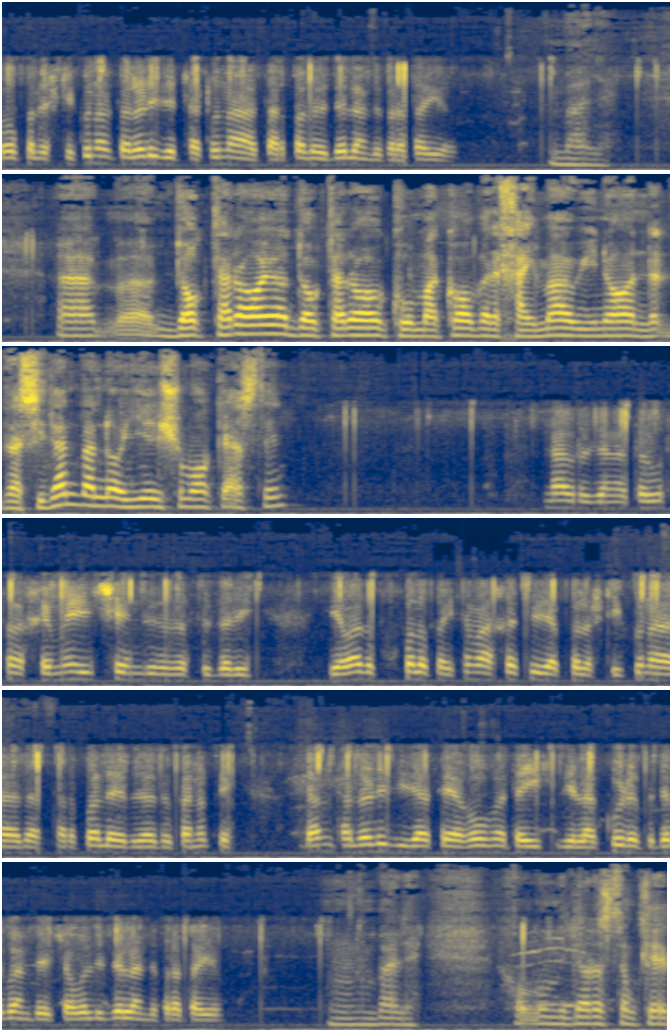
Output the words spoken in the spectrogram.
او پلاستیکونه تلړي د ټټونه ترپلو د لاندې پرته یو بله دکتر آیا دکتر ها کمک ها بر خیمه و اینا رسیدن به نایه شما که هستین؟ ناظره جانه تر اوسه خیمه هیڅ شی نه رسیدلی یوازې په خپل پیسې ما خسي یا پلاستیکونه د ترپل د دکانو په دم تلړي دي دا ته هغه مته یې د لاکوډ په د باندې چول دي لاندې پراته یو بله خب امیدوار هستم که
